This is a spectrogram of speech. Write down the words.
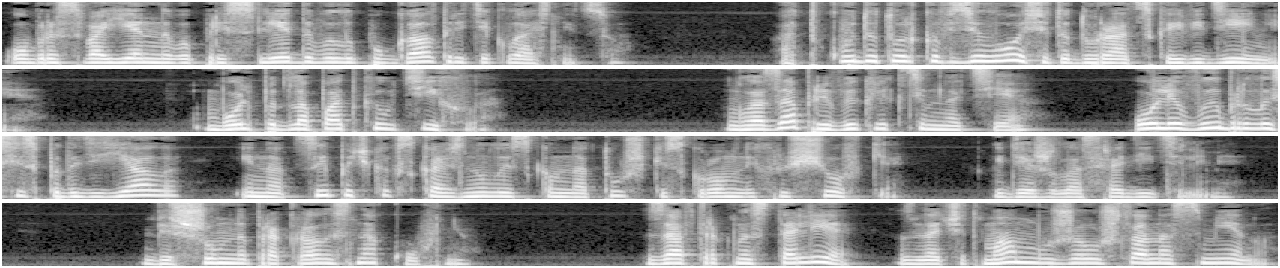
Образ военного преследовал и пугал третьеклассницу. Откуда только взялось это дурацкое видение? Боль под лопаткой утихла. Глаза привыкли к темноте. Оля выбралась из-под одеяла и на цыпочках скользнула из комнатушки скромной хрущевки, где жила с родителями. Бесшумно прокралась на кухню. Завтрак на столе, значит, мама уже ушла на смену.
